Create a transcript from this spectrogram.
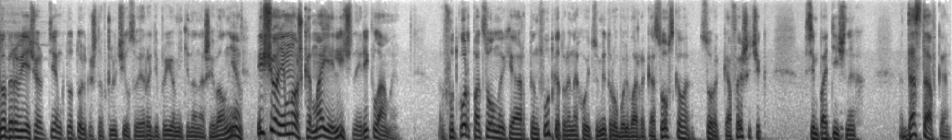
Добрый вечер тем, кто только что включил свои радиоприемники на нашей волне. Еще немножко моей личной рекламы. Фудкорт подсолнухи Art Food, который находится у метро Бульвара Косовского. 40 кафешечек симпатичных. Доставка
